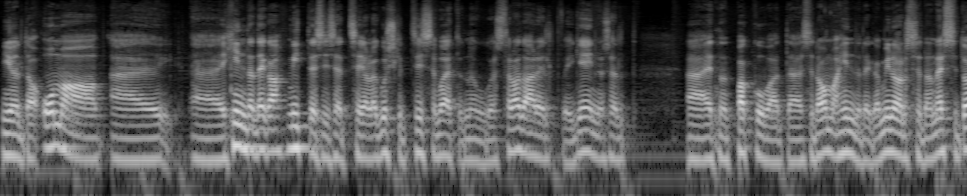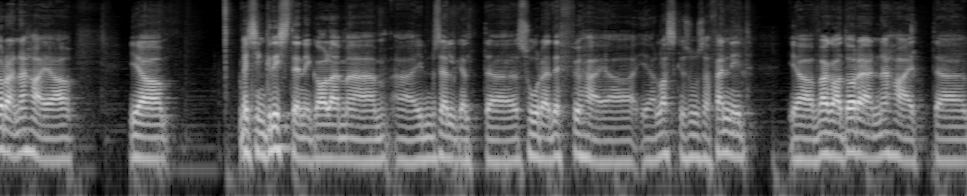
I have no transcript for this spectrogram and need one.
nii-öelda oma äh, äh, hindadega, mitte siis, et see ei ole kuskilt sisse võetud nagu kas radarilt või geeniuselt äh,. et nad pakuvad äh, seda oma hindadega, minu arust seda on hästi tore näha ja, ja me siin Kristjaniga oleme äh, ilmselgelt äh, suured F1 ja, ja laskesuusa fännid ja väga tore on näha, et äh,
